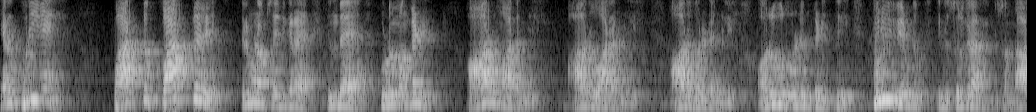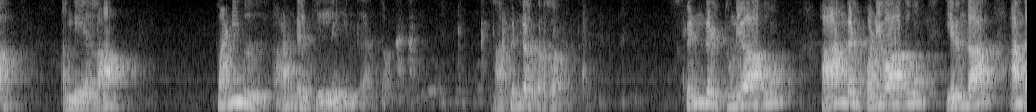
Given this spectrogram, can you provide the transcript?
எனக்கு புரியவே இல்லை. பார்த்து பார்த்து திருமணம் செய்துக்கிற இந்த குடும்பங்கள் ஆறு மாதங்களில் ஆறு வாரங்களில் ஆறு வருடங்களில் அறுபது வருடம் கழித்து பிரிவு வேண்டும் என்று சொல்கிறார்கள் என்று சொன்னால் அங்கேயெல்லாம் பணிவு ஆண்களுக்கு இல்லை என்று அர்த்தம். நான் பெண்களை குறை சொல்ல பெண்கள் துணியாகவும் ஆண்கள் பணிவாகவும் இருந்தால் அந்த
